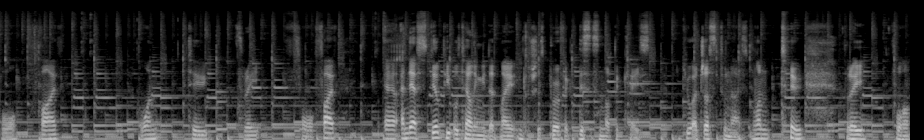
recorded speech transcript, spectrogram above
four, five. One, two, three, four, five. Uh, and there's still people telling me that my English is perfect. This is not the case. You are just too nice. One, two, three, four,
